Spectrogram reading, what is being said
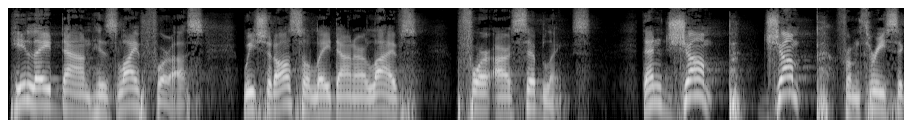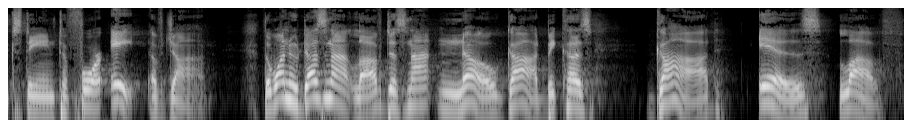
He laid down his life for us. We should also lay down our lives for our siblings. Then jump, jump from 3:16 to 4:8 of John. The one who does not love does not know God because God is love.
